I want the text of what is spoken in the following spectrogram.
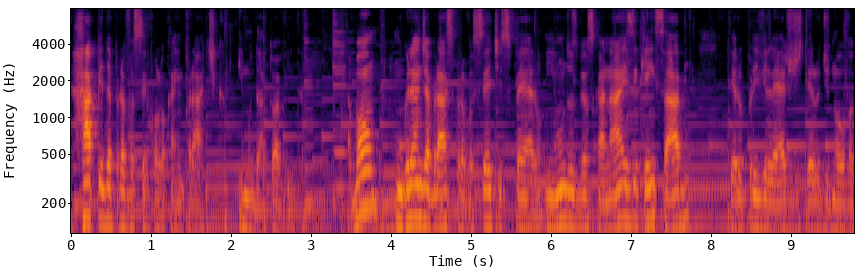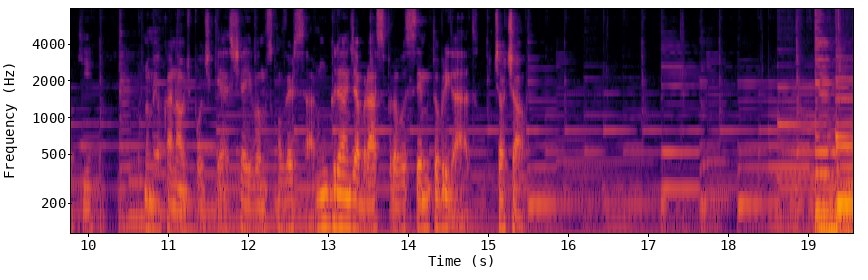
rápida para você colocar em prática e mudar a tua vida. Tá bom? Um grande abraço para você, te espero em um dos meus canais e quem sabe ter o privilégio de tê-lo de novo aqui no meu canal de podcast. Aí vamos conversar. Um grande abraço para você, muito obrigado. Tchau, tchau. Bye.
